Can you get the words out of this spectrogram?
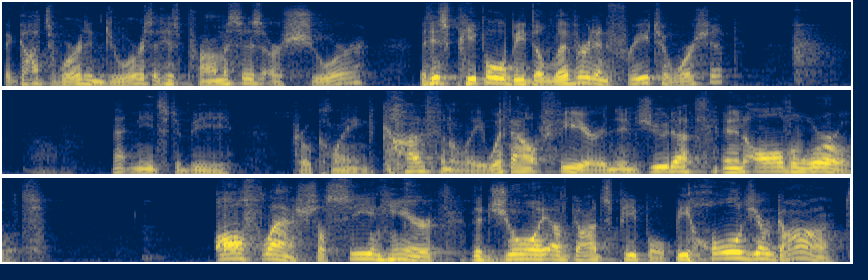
That God's word endures, that his promises are sure, that his people will be delivered and free to worship. Um, that needs to be proclaimed confidently, without fear, and in Judah and in all the world. All flesh shall see and hear the joy of God's people. Behold your God.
